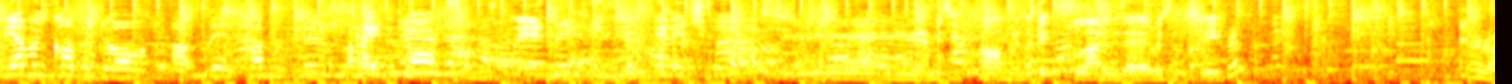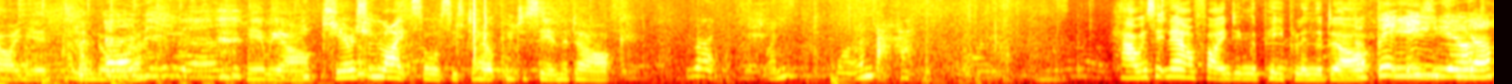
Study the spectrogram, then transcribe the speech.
We haven't covered all up this, haven't we? I made the dark We're making the village first. Yeah, Mrs. Palmer was a bit slow there, wasn't she? Where are you? Hello, Laura. Um, yeah. Here we are. Here are some light sources to help you to see in the dark. Right, one, one. How is it now finding the people in the dark? A bit easier.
